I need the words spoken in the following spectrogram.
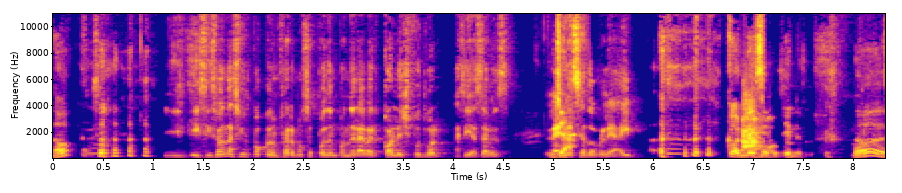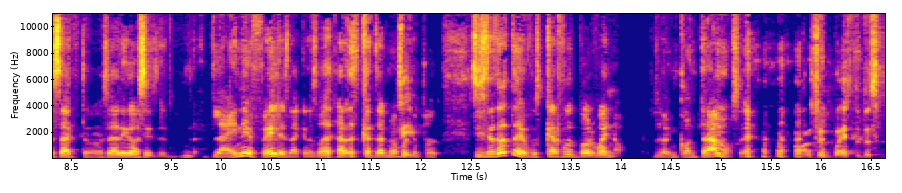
¿no? y, y si son así un poco enfermos, se pueden poner a ver college football, así ya sabes, la NCAA. Con eso tienes, ¿no? Exacto. O sea, digo, la NFL es la que nos va a dejar descansar, ¿no? Porque pues, si se trata de buscar fútbol, bueno, lo encontramos. Por supuesto. Entonces,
